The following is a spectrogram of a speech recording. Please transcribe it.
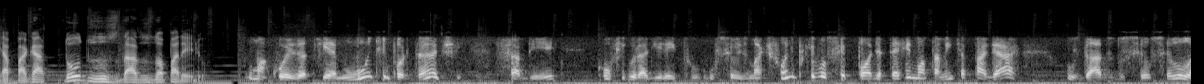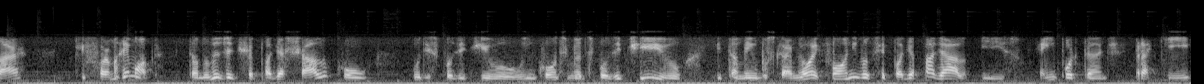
e apagar todos os dados do aparelho. Uma coisa que é muito importante saber configurar direito o seu smartphone, porque você pode até remotamente apagar os dados do seu celular de forma remota. Então, do mesmo jeito que você pode achá-lo com o dispositivo Encontre Meu Dispositivo e também buscar meu iPhone, você pode apagá-lo. E isso é importante para que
